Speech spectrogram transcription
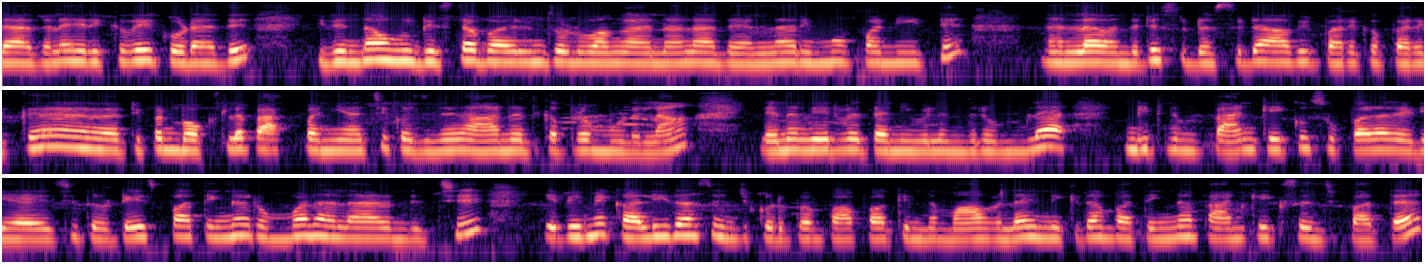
அதெல்லாம் இருக்கவே கூடாது. இருந்தால் அவங்களுக்கு டிஸ்டர்ப் ஆயிரும்னு சொல்லுவாங்க. அதனால் அதை எல்லாம் ரிமூவ் பண்ணிவிட்டு நல்லா வந்துட்டு சுட சுட ஆவி பறக்க பறக்க டிஃபன் பாக்ஸில் பேக் பண்ணியாச்சு. கொஞ்ச நேரம் ஆனதுக்கப்புறம் மூடலாம். ஏன்னா வேர்வை தண்ணி விழுந்துரும்ல. இங்கிட்டு நம்ம பேன் கேக்கும் சூப்பராக ரெடி ஆகிடுச்சு இதோட டேஸ்ட் பார்த்தீங்கன்னா ரொம்ப நல்லா இருந்துச்சு. எப்பயுமே களி தான் செஞ்சு கொடுப்பேன் பாப்பாவுக்கு இந்த மாவில். இன்றைக்கி தான் பார்த்தீங்கன்னா பேன் கேக் செஞ்சு பார்த்தேன்.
